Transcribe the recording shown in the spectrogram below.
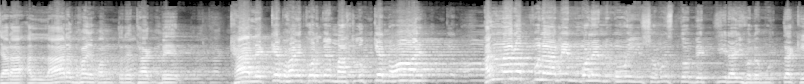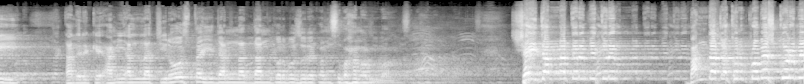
যারা আল্লাহর ভয় অন্তরে থাকবে, খালেককে ভয় করবে, মাখলুককে নয়। আল্লাহ রাব্বুল আলামিন বলেন, ওই সমস্ত ব্যক্তিরাই হলো মুত্তাকি। তাদেরকে আমি আল্লাহ চিরস্থায়ী জান্নাত দান করব জোরে কোন সেই জান্নাতের ভিতরে বান্দা যখন প্রবেশ করবে,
